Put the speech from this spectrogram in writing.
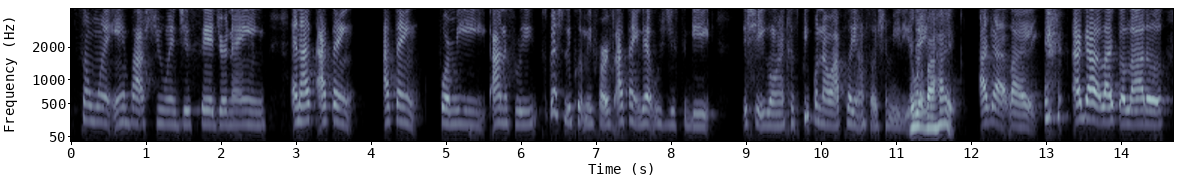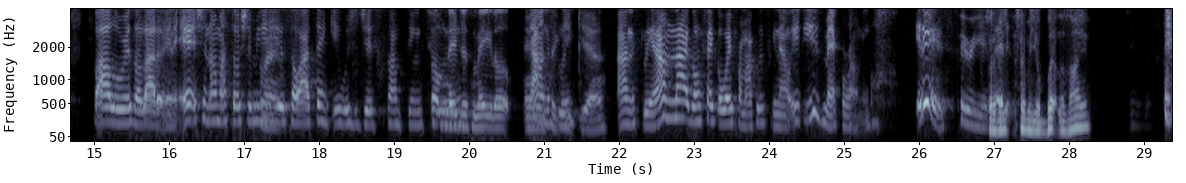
someone inboxed you and just said your name. And I I think I think for me, honestly, especially put me first, I think that was just to get the shit going because people know I play on social media. It went They- by hype. I got like I got like a lot of followers, a lot of interaction on my social media. Right. So I think it was just something to Something they just made up. and Honestly. keep- yeah. honestly, and I'm not gonna take away from my pussy now. It is macaroni. It is. Period. So that mean, so that mean your butt lasagna?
